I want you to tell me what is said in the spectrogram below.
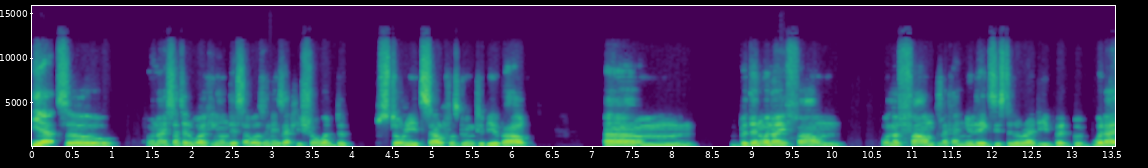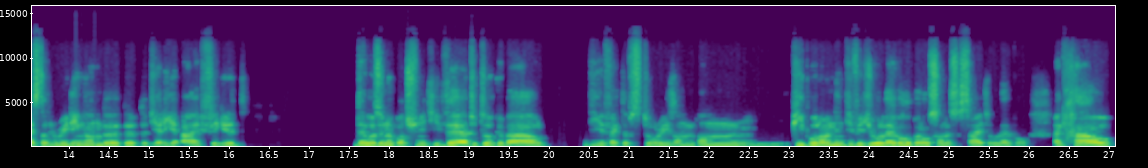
Yeah. So when I started working on this, I wasn't exactly sure what the story itself was going to be about. Um, but then when I found, well, not found, like I knew they existed already, but, but when I started reading on the, the, the DLE, I figured there was an opportunity there to talk about the effect of stories on, on people on an individual level, but also on a societal level. Like how,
